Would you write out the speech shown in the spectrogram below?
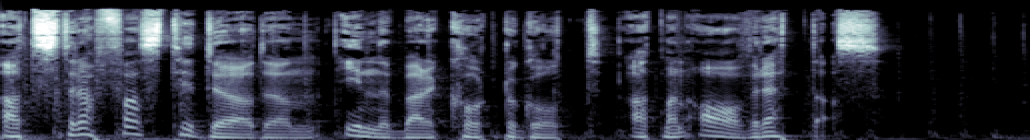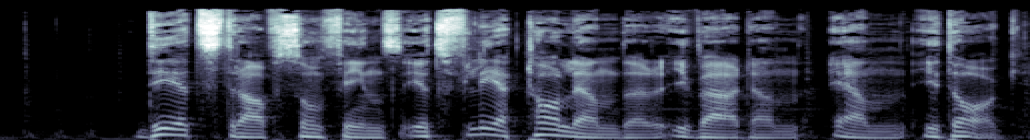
Att straffas till döden innebär kort och gott att man avrättas. Det är ett straff som finns i ett flertal länder i världen än idag.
